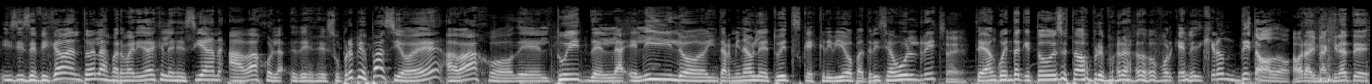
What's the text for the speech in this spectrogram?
y si se fijaban todas las barbaridades que les decían abajo, la- desde su propio espacio, ¿eh? Abajo del tweet, el hilo interminable de tweets que escribió Patricia Bullrich, Sí. te dan cuenta que todo eso estaba preparado porque le dijeron de todo. Ahora, imagínate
